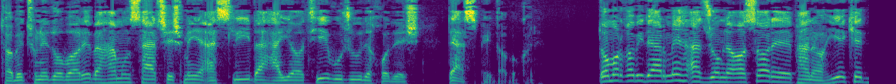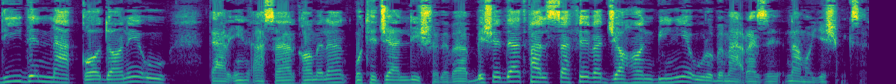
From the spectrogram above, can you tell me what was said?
تا بتونه دوباره به همون سرچشمه اصلی و حیاتی وجود خودش دست پیدا بکنه. دو مرغابی در مه از جمله آثار پناهیه که دید نقادانه او در این اثر کاملا متجلی شده و به شدت فلسفه و جهانبینی او رو به معرض نمایش می‌گذاره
